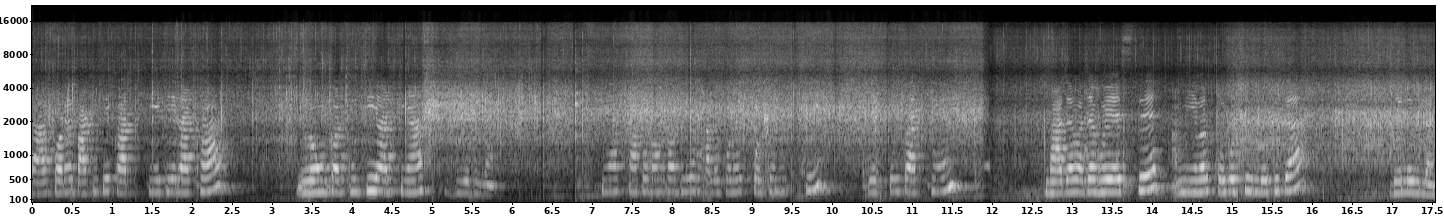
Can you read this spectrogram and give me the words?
তারপরে বাটিতে কাট, কেটে রাখা লঙ্কার কুচি আর পেঁয়াজ দিয়ে দিলাম। পেঁয়াজ, কাঁচা লঙ্কা দিয়ে ভালো করে কষে নিচ্ছি। দেখতেই পাচ্ছেন, ভাজা ভাজা হয়ে এসছে। আমি এবার কচুর লতিটা ঢেলে দিলাম।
